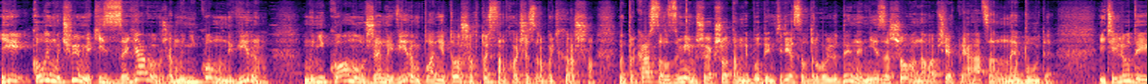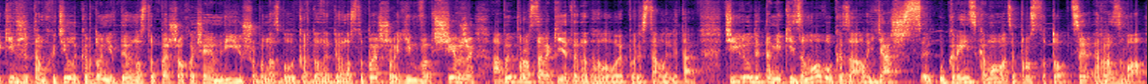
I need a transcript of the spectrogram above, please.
І коли ми чуємо якісь заяви, вже ми нікому не віримо. Ми нікому вже не віримо в плані того, що хтось там хоче зробити хорошо. Ми прекрасно розуміємо, що якщо там не буде інтересів другої людини, ні за що вона взагалі впрягатися не буде. І ті люди, які вже там хотіли кордонів 91-го, хоча я мрію, щоб у нас були кордони 91-го, їм взагалі вже, аби просто ракети над головою перестали літати. Ті люди, там, які за мову казали, я ж українська мова це просто топ, це розвал.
